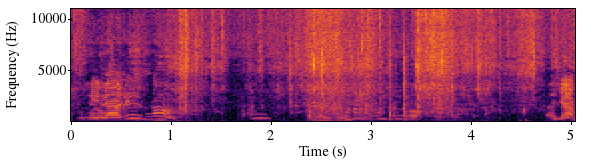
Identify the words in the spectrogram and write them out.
Sa ilalim, no? Diyan.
